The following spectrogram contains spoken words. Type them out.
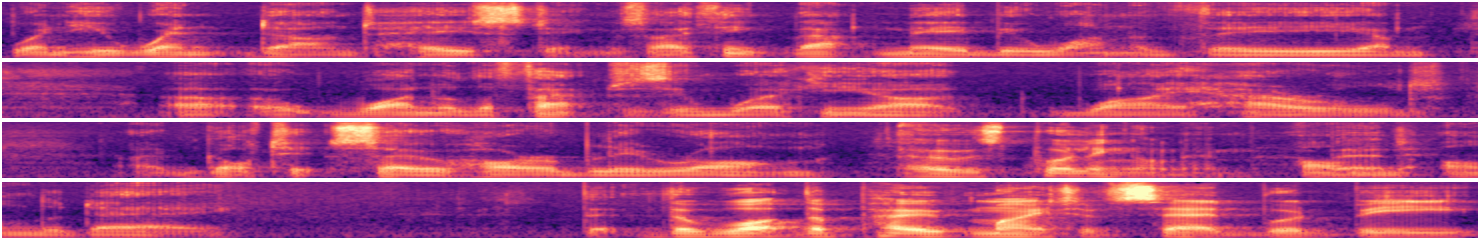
when he went down to Hastings, I think that may be one of the, um, uh, uh one of the factors in working out why Harold uh, got it so horribly wrong. Oh, was pulling on him on, on the day. The, the, what the Pope might have said would be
